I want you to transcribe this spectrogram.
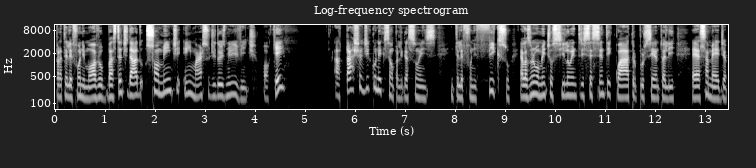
para telefone móvel, bastante dado somente em março de 2020, ok? A taxa de conexão para ligações em telefone fixo, elas normalmente oscilam entre 64% ali, é essa média.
